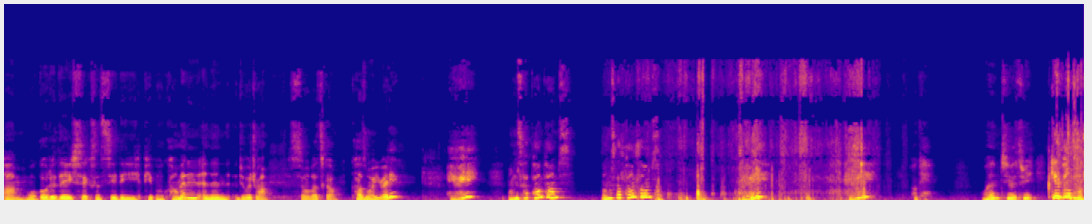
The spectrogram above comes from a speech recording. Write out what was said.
Um, we'll go to day 6 and see the people who commented and then do a draw. So let's go. Cosmo, are you ready? Are you ready? Mama's got pom-poms. Mama's got pom-poms. You ready? You ready? Okay. One, two, three. Get a pom pom.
